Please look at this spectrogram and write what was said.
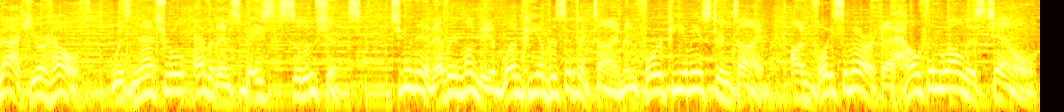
back your health with natural, evidence based solutions. Tune in every Monday at 1 p.m. Pacific Time and 4 p.m. Eastern Time on Voice America Health and Wellness Channel.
